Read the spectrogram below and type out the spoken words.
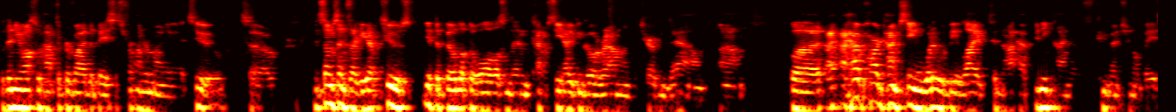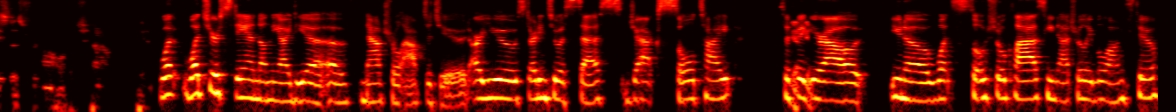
but then you also have to provide the basis for undermining it too. So in some sense, like you have to you have to build up the walls and then kind of see how you can go around them or tear them down. Um, but I, I, have a hard time seeing what it would be like to not have any kind of conventional basis for knowledge. Um, yeah. What What's your stand on the idea of natural aptitude? Are you starting to assess Jack's soul type to yeah. figure out, you know, what social class he naturally belongs to?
